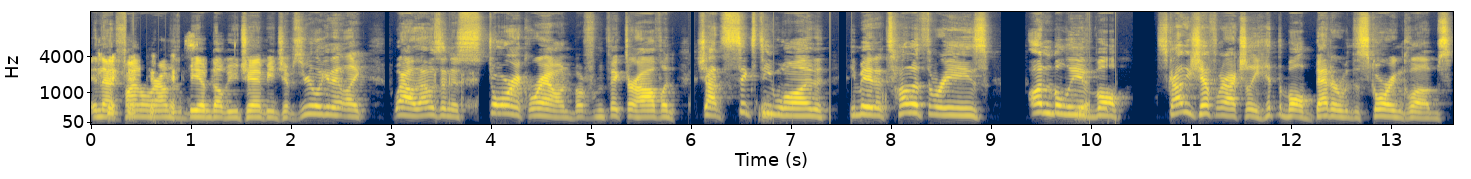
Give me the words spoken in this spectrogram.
in that final round of the BMW Championship. So you're looking at like, wow, that was an historic round. But from Viktor Hovland, shot 61. He made a ton of threes. Unbelievable. Scottie Scheffler actually hit the ball better with the scoring clubs,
